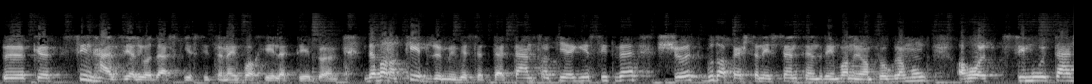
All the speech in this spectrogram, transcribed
ők színházi előadást készítenek Bach életéből. De van a képzőművészettel tánccal kiegészítve, sőt Budapesten és Szentendrén van olyan programunk, ahol szimultán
